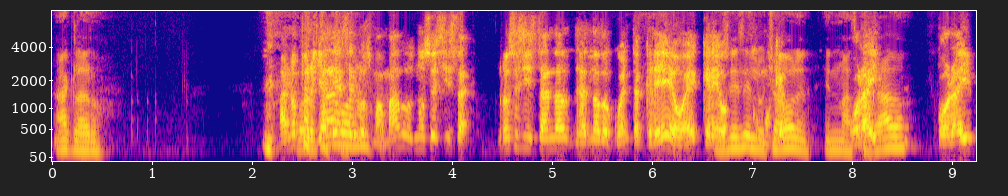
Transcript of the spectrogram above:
Ah, claro. Ah, no, pero Pues ya está le hacen los mamados. No sé si está, no sé si están dado- se han dado cuenta, creo, eh, creo. Pues es el luchador en- enmascarado. por ahí,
